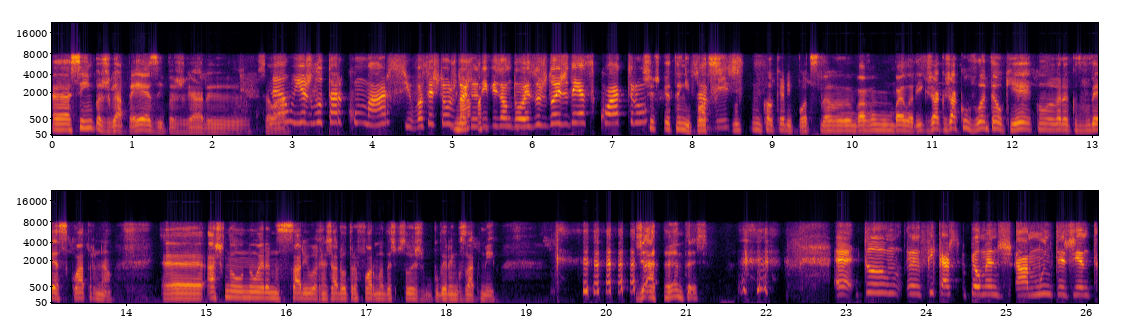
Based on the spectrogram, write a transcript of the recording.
Uh, sim, para jogar PES e para jogar, uh, sei não, lá. Ias lutar com o Márcio. Vocês estão os dois não. na Divisão 2, os dois DS4. Achas que eu tenho hipótese? Não tenho qualquer hipótese. Dava-me um bailarico. Já, já que o volante é o que é, agora que o DS4, não. Uh, acho que não, não era necessário arranjar outra forma das pessoas poderem gozar comigo. já há tantas. Uh, tu uh, ficaste, pelo menos há muita gente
